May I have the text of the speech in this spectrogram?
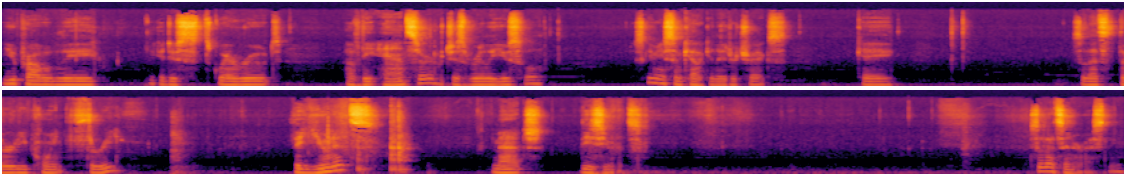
You probably, you could do square root of the answer, which is really useful. Just give me some calculator tricks. Okay, So that's 30.3. The units match these units. So that's interesting.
